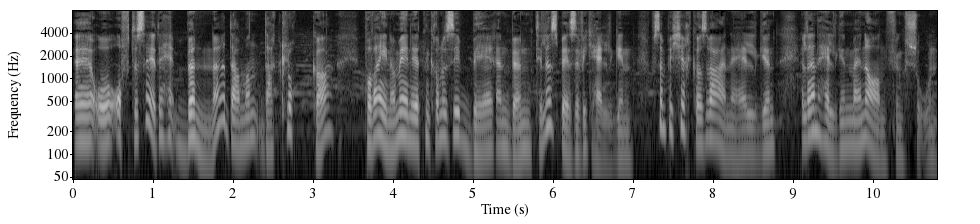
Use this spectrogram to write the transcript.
Eh, og ofte så er det bønner der, man, der klokka på vegne av menigheten kan du si, ber en bønn til en spesifikk helgen. F.eks. kirkas vernehelgen, eller en helgen med en annen funksjon,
